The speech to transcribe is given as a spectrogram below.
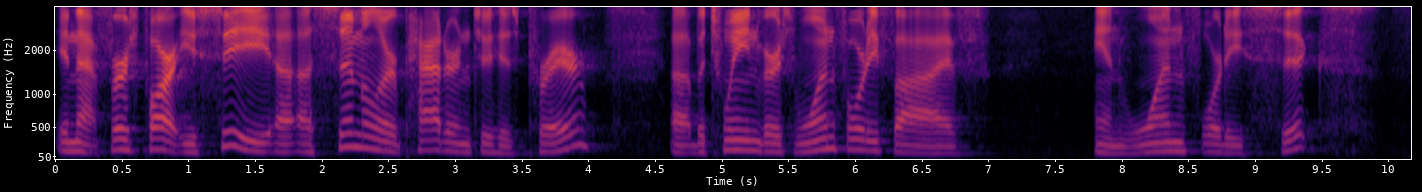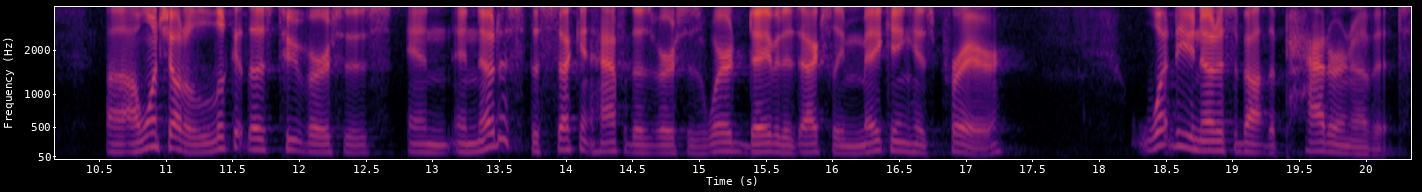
in that first part, you see a, a similar pattern to his prayer uh, between verse 145 and 146. Uh, I want y'all to look at those two verses and, and notice the second half of those verses where David is actually making his prayer. What do you notice about the pattern of it?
